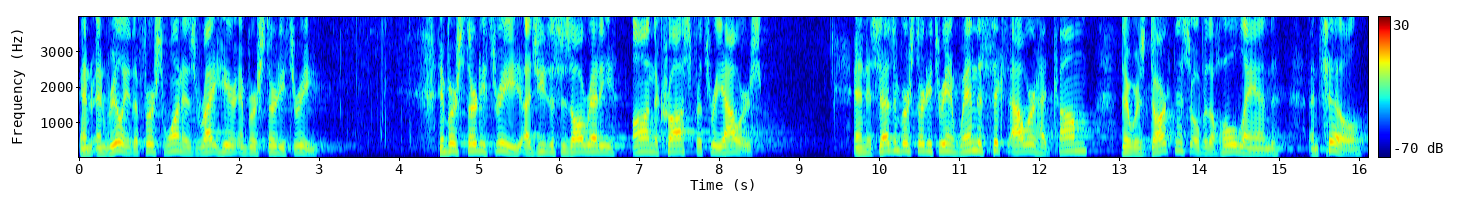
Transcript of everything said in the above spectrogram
And, and really, the first one is right here in verse 33. In verse 33, uh, Jesus is already on the cross for three hours. And it says in verse 33 And when the sixth hour had come, there was darkness over the whole land until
